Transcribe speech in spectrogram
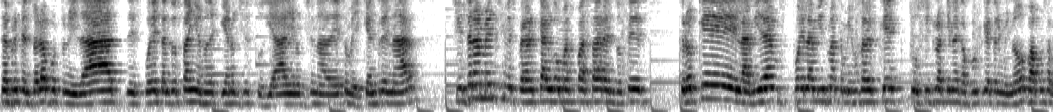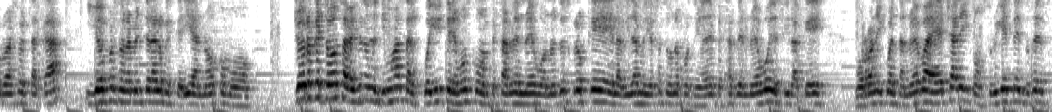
se presentó la oportunidad después de tantos años, ¿no? De que ya no quise estudiar, ya no quise nada de eso, me dediqué a entrenar, sinceramente sin esperar que algo más pasara, entonces creo que la vida fue la misma que me dijo, ¿sabes qué? Tu ciclo aquí en Acapulco ya terminó, vamos a probar suerte acá, y yo personalmente era lo que quería, ¿no? Como, yo creo que todos a veces nos sentimos hasta el cuello y queremos como empezar de nuevo, ¿no? Entonces creo que la vida me dio esa segunda oportunidad de empezar de nuevo y decir, ¿a qué? Borrón y cuenta nueva, échale y construyete, entonces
